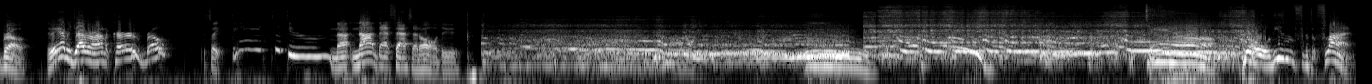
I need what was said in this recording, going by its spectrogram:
bro. The way I be driving around a curve, bro, it's like not not that fast at all, dude. Damn. Bro, these motherfuckers are flying.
